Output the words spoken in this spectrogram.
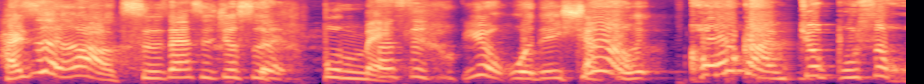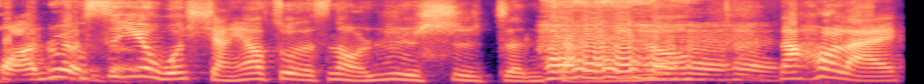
还是很好吃，但是就是不美。但是因为我的想，我口感就不是滑润，不是因为我想要做的是那种日式蒸蛋。然后，那后来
